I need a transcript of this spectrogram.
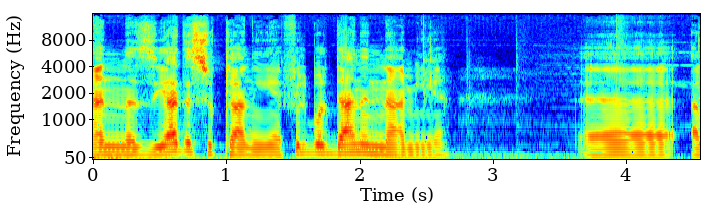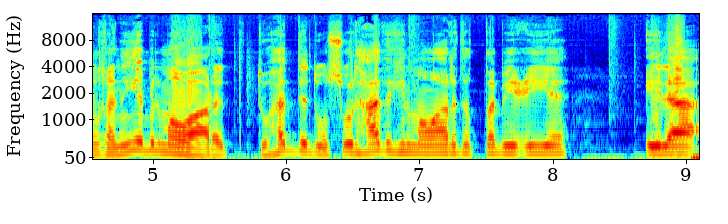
أن الزيادة السكانية في البلدان النامية آه الغنية بالموارد تهدد وصول هذه الموارد الطبيعية إلى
